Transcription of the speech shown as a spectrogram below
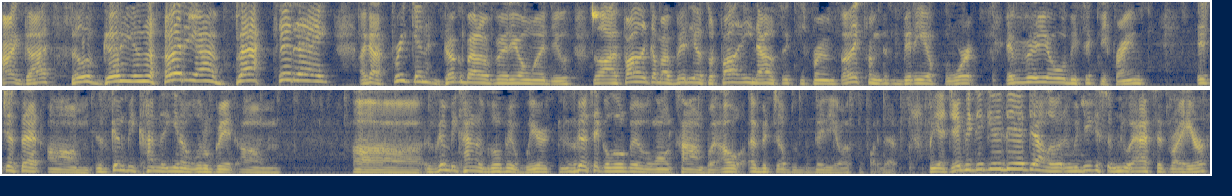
Alright guys, so it's Goody in the hoodie. I'm back today. I got a freaking Dokkan Battle video I want to do. So I finally got my video, so finally now 60 frames. I think from this video forward, every video will be 60 frames. It's just that um it's gonna be kinda, you know, a little bit um uh it's gonna be kind of a little bit weird. It's gonna take a little bit of a long time, but I'll eventually upload the video and stuff like that. But yeah, JP did get a dead download and we did get some new assets right here.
